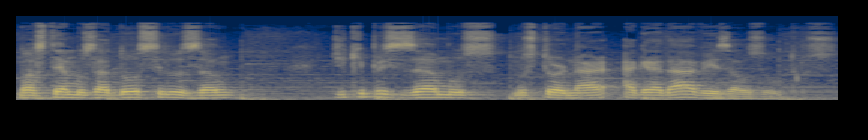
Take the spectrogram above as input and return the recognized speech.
nós temos a doce ilusão de que precisamos nos tornar agradáveis aos outros.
